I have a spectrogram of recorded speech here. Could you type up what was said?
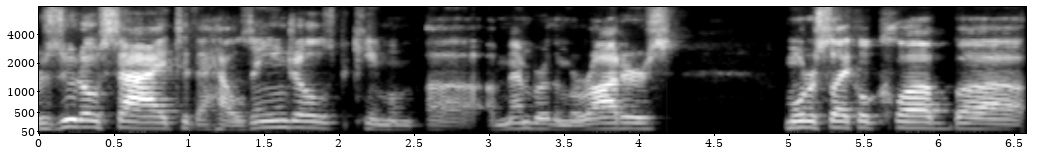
Rizzuto side to the Hells Angels, became a, a member of the Marauders Motorcycle Club uh,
